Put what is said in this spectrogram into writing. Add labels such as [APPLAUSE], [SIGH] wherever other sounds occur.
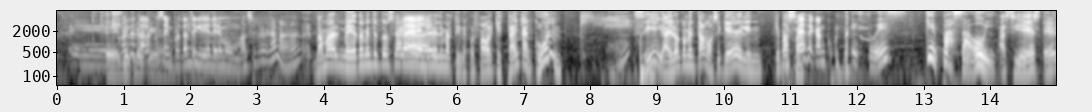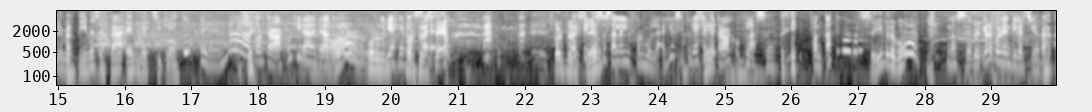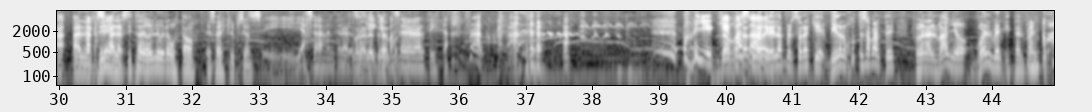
Eh, yo creo todas que- las cosas importantes que hoy día tenemos un manso programa. ¿eh? Eh, Vamos inmediatamente entonces A Evelyn. Evelyn. Martínez, por favor, que está en Cancún. ¿Qué? Sí, ahí lo comentamos. Así que Evelyn, ¿qué pasa? Desde Cancún. [LAUGHS] Esto es ¿Qué pasa hoy? Así es, Evelyn Martínez está en ¡Qué México. estupenda! ¿Por trabajo, gira de teatro? No, por, el viaje de por placer. [LAUGHS] por ¿Viste que placer. eso sale en los formularios? Si tu viaje es Sí. de trabajo, placer. [LAUGHS] Fantástico, me parece. Sí, pero ¿cómo? No sé, ¿por qué no le ponen diversión? A- a- al, arti- al artista de hoy le hubiera gustado esa descripción. Sí, ya se van a enterar Ya por qué, quién va a ser el artista. Franco. [LAUGHS] Oye, ¿qué No, pasa Te hoy? creen las personas que vieron justo esa parte, fueron al baño, vuelven y está el Franco.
